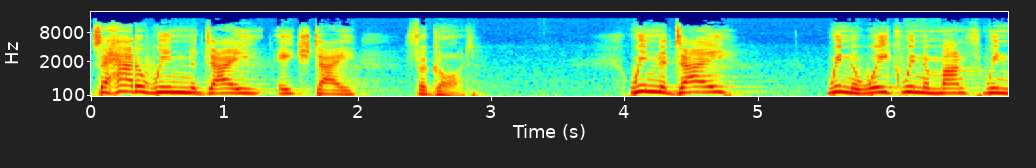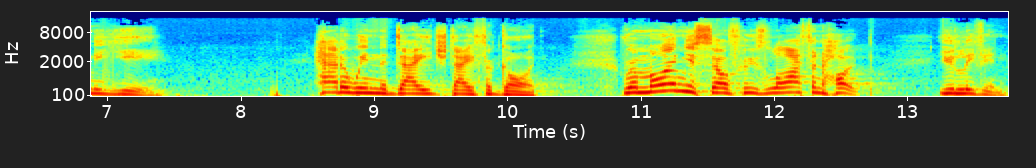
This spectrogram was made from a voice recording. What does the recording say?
So, how to win the day each day for God? Win the day, win the week, win the month, win the year. How to win the day each day for God. Remind yourself whose life and hope you live in.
